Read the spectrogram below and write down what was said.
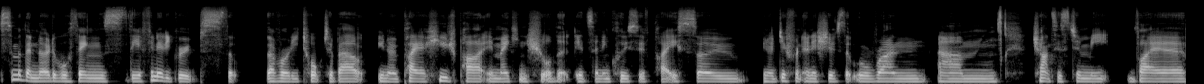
some of the notable things, the affinity groups that I've already talked about, you know, play a huge part in making sure that it's an inclusive place. So, you know different initiatives that we'll run, um, chances to meet via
